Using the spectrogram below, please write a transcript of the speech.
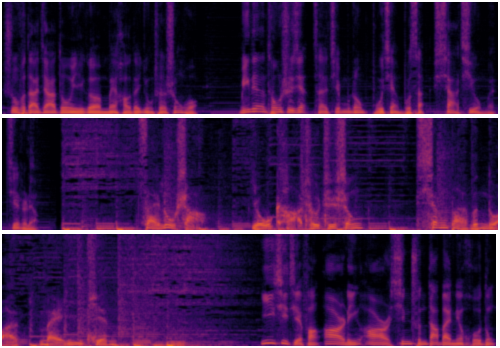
祝福大家都有一个美好的用车生活。明天的同时间在节目中不见不散。下期我们接着聊。在路上，有卡车之声，相伴温暖每一天。一汽解放二零二二新春大拜年活动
